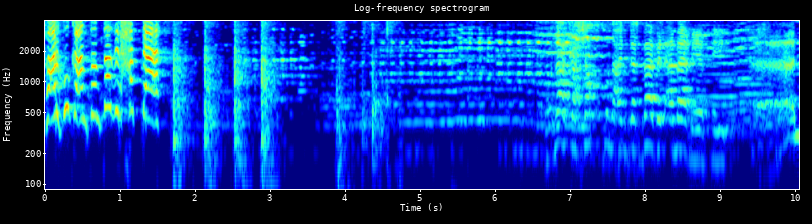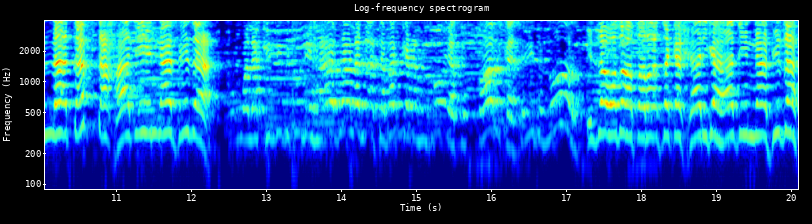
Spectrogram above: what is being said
فأرجوك أن تنتظر حتى هناك شخص عند الباب الأمامي يا سيدي. لا تفتح هذه النافذة. ولكني بدون هذا لن أتمكن من رؤية الطارق يا سيد اللورد إذا وضعت رأسك خارج هذه النافذة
